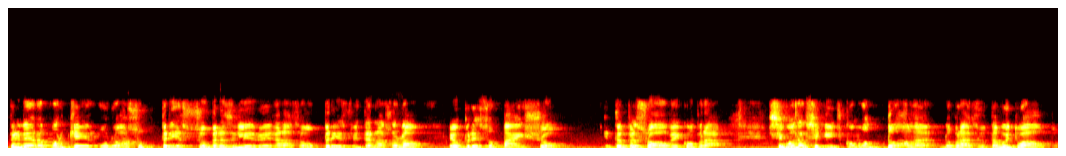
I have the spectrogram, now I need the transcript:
Primeiro, porque o nosso preço brasileiro em relação ao preço internacional é um preço baixo. Então o pessoal vem comprar. Segundo é o seguinte: como o dólar no Brasil está muito alto,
